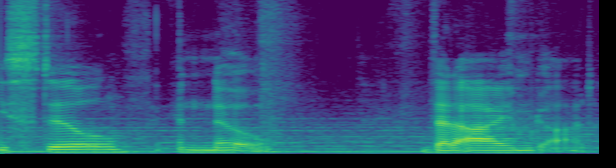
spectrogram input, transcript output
Still and know that I am God.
